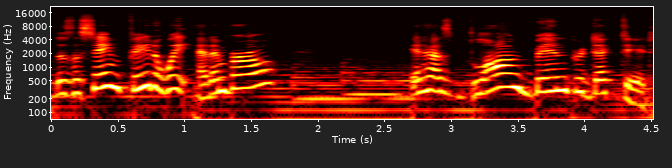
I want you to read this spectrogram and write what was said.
Does the same fate await Edinburgh? It has long been predicted.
